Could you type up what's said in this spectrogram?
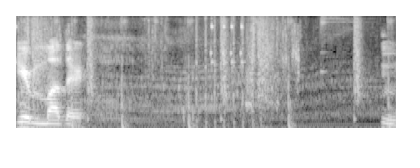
Your mother. This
